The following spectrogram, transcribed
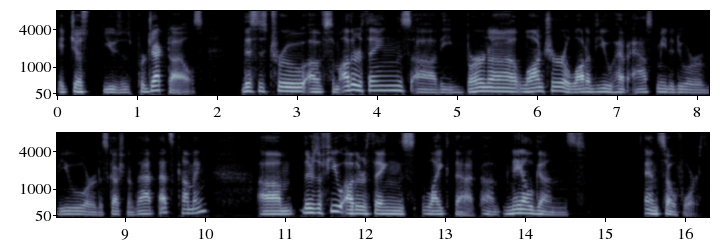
It just uses projectiles. This is true of some other things. Uh, the Byrna launcher, a lot of you have asked me to do a review or a discussion of that. That's coming. Um, there's a few other things like that, um, nail guns, and so forth.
